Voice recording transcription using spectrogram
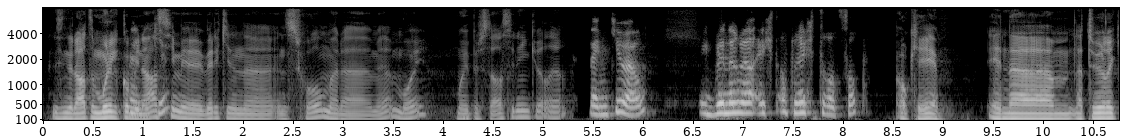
Het is inderdaad een moeilijke Dank je. combinatie met werken in, eh, in school, maar eh, ja, mooi. Mooie prestatie, denk ik wel, ja. Dankjewel. Ik ben er wel echt oprecht trots op. Oké. En ehm, natuurlijk,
